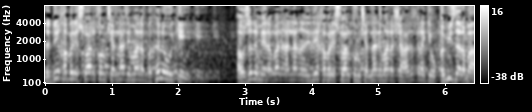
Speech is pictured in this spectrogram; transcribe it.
د دې خبرې سوال کوم چې الله دې مال بخنه وکي او زه د مهربان الله نه دې خبرې سوال کوم چې الله دې مال شهادت راکړي او قوي ضربه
